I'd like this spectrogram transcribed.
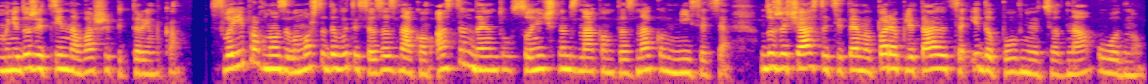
Мені дуже цінна ваша підтримка. Свої прогнози ви можете дивитися за знаком асценденту, сонячним знаком та знаком місяця. Дуже часто ці теми переплітаються і доповнюються одна у одну.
